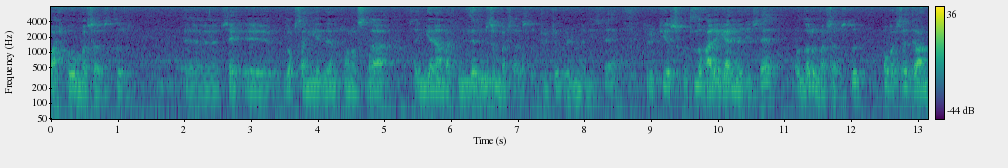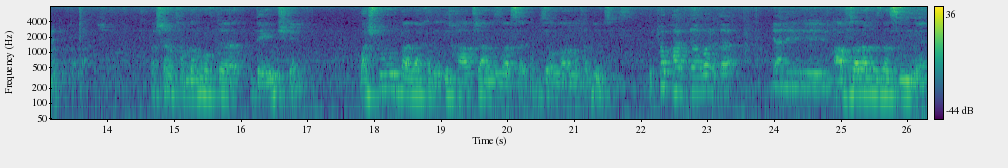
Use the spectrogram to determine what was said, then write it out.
Başbuğun başarısıdır. Ee, şey, e, 97'den sonrası da Sayın Genel Başkan liderimizin başarısıdır. Türkiye bölünmediyse, Türkiye sıkıntılı hale gelmediyse onların başarısıdır. o başta devam şükür. Başkanım tam da bu noktaya değinmişken başvurumuzla alakalı bir hatıranız varsa bize onları anlatabilir misiniz? Çok hatıra var da yani e, Hafızalarınızdan silinmeyen.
